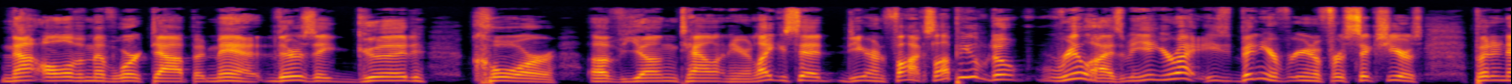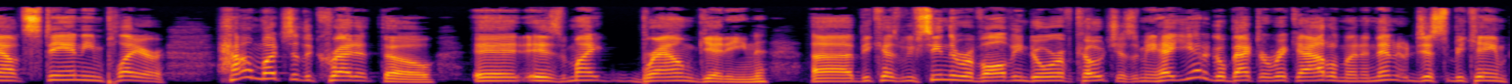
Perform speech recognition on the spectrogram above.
Not all of them have worked out, but man, there's a good core of young talent here. And like you said, De'Aaron Fox, a lot of people don't realize. I mean, you're right. He's been here for, you know, for six years, but an outstanding player. How much of the credit though is Mike Brown getting? Uh, because we've seen the revolving door of coaches. I mean, hey, you got to go back to Rick Adelman and then it just became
